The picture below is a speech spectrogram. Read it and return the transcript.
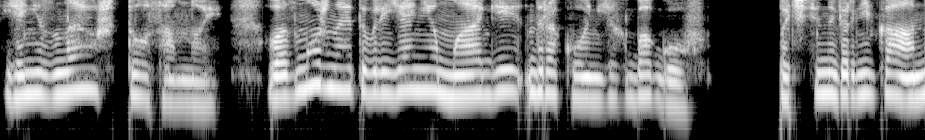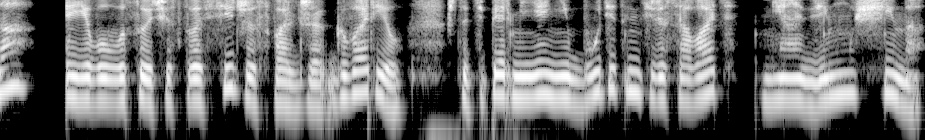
Я не знаю, что со мной. Возможно, это влияние магии драконьих богов. Почти наверняка она, его высочество Сиджесвальджа, говорил, что теперь меня не будет интересовать ни один мужчина.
